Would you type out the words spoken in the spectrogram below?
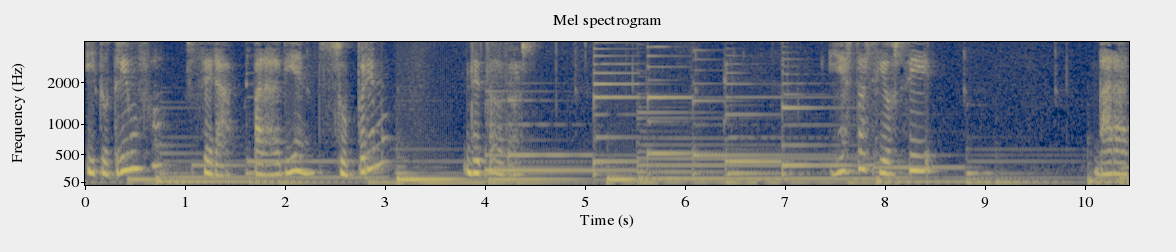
y tu triunfo será para el bien supremo de todos. Y esta sí o sí para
